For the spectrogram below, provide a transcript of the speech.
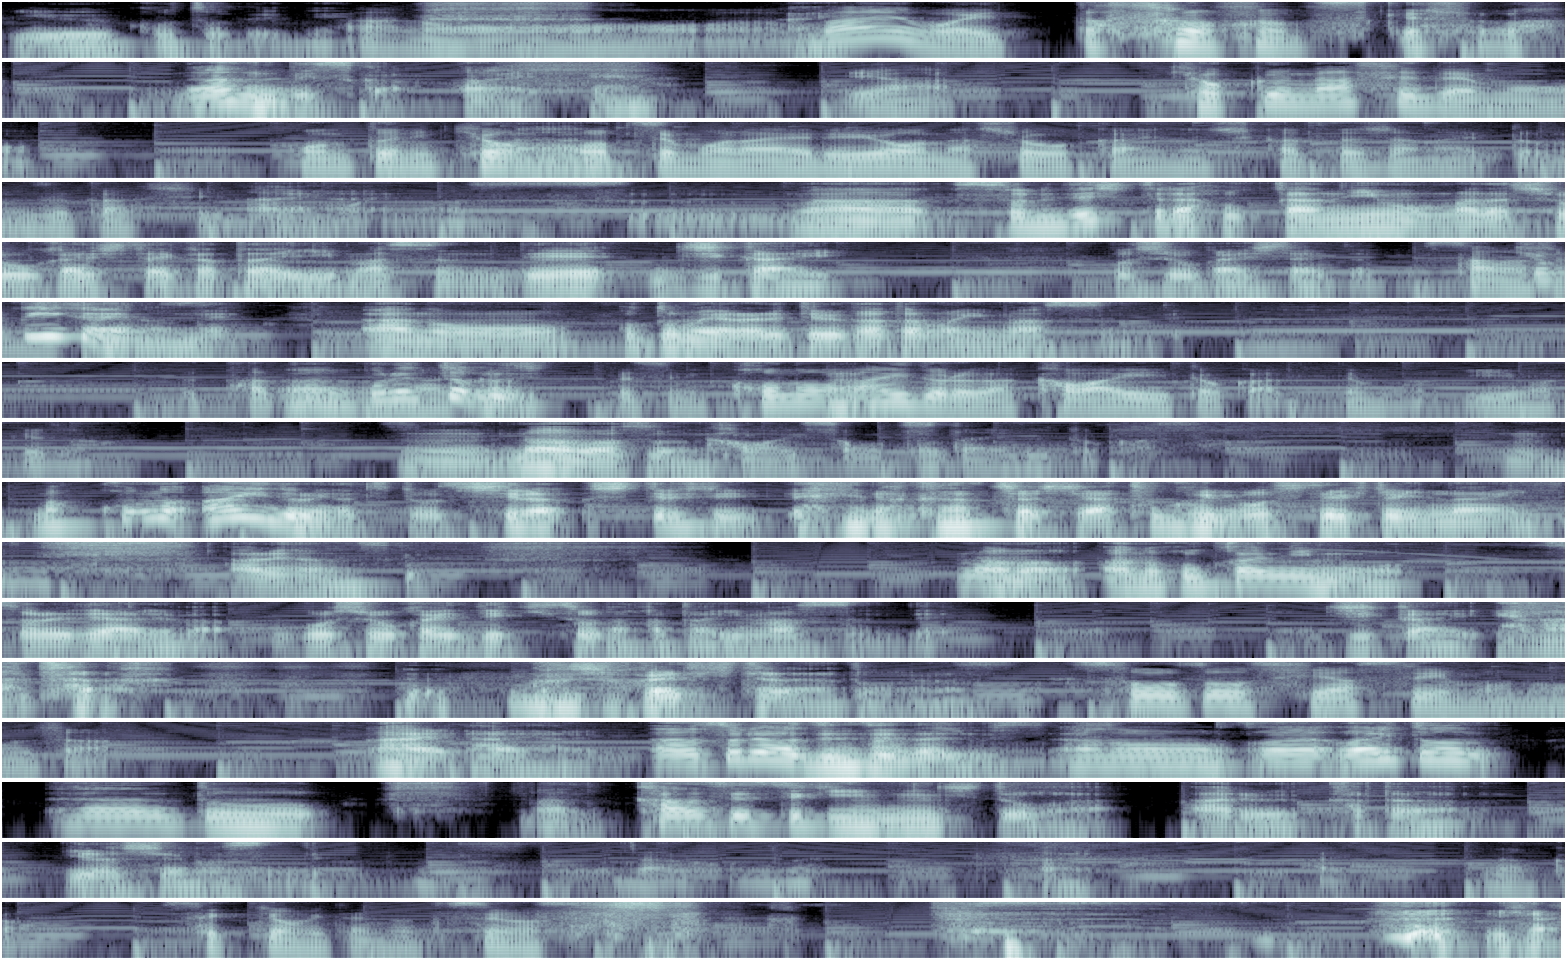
いうことでね。あのーはい前も言ったと思うんですけど、何ですか？はい。いや、曲なしでも本当に興味持ってもらえるような紹介の仕方じゃないと難しいと思います。まあ、それでしたら他にもまだ紹介したい方いますんで、次回ご紹介したいと思います。楽しみ曲以外のね、あの、こともやられてる方もいますんで。例えばこれ多分なんか別にこのアイドルが可愛いとかでもいいわけじゃん。うん、まあまあそう、可愛さを伝えるとかさ。うん。まあ、このアイドルにはちょっと知ら、知ってる人いいなくなっちゃうし、特に推してる人いないあれなんですけど。まあまあ、あの、他にも、それであれば、ご紹介できそうな方いますんで、次回、また、ご紹介できたらなと思います。想像しやすいものをじゃあ。はい、はい、はい。あそれは全然大丈夫です。あの、わ割と、うんと、まあ、間接的に認知度がある方がいらっしゃいますんで。なるほどね。なんか、説教みたいになってすみませんでした。いや、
